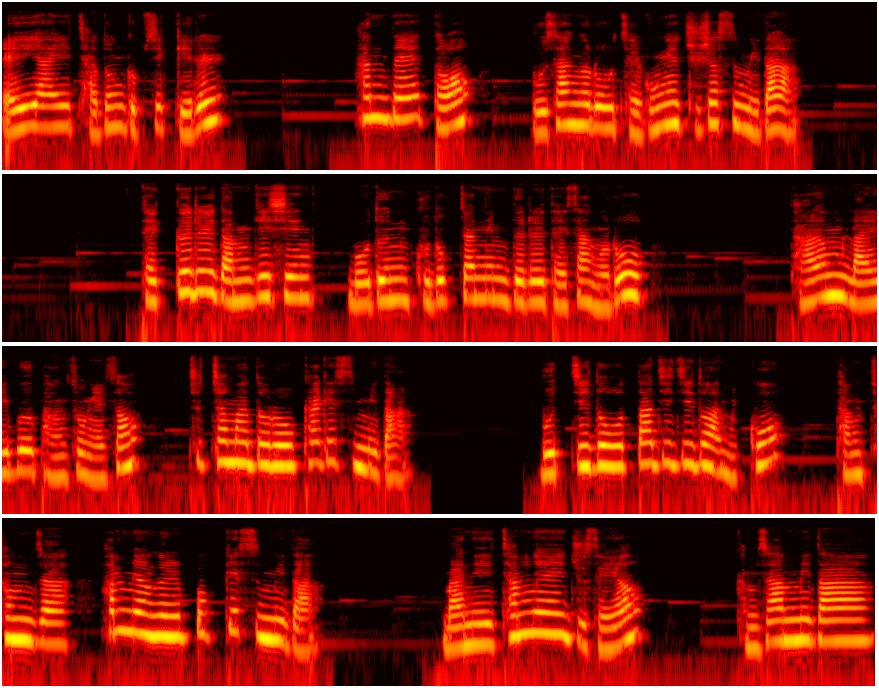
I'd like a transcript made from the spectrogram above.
AI 자동급식기를 한 대 더 무상으로 제공해 주셨습니다. 댓글을 남기신 모든 구독자님들을 대상으로 다음 라이브 방송에서 추첨하도록 하겠습니다. 묻지도 따지지도 않고 당첨자 한 명을 뽑겠습니다. 많이 참여해주세요. 감사합니다.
